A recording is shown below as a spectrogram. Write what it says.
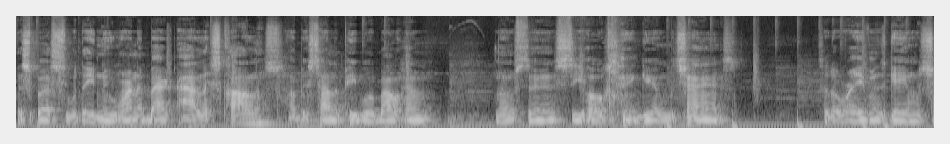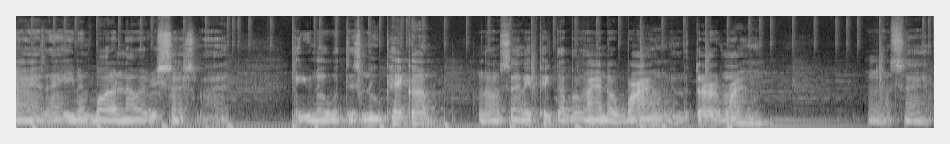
especially with their new running back Alex Collins. I've been telling people about him. You know what I'm saying? Seahawks didn't give him a chance. So the Ravens gave him a chance, and he been balling out ever since, man. And you know, with this new pickup, you know what I'm saying? They picked up Orlando Brown in the third round. You know what I'm saying?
